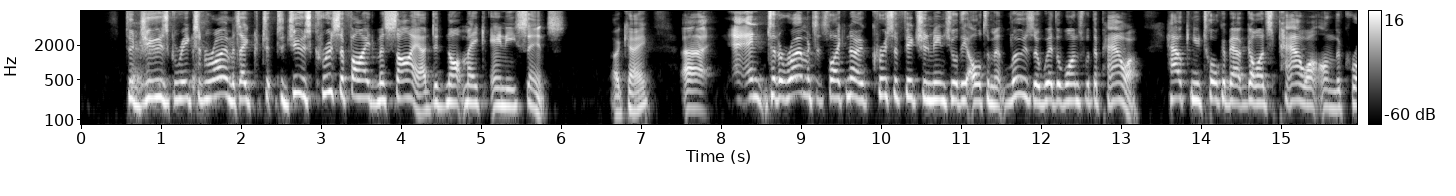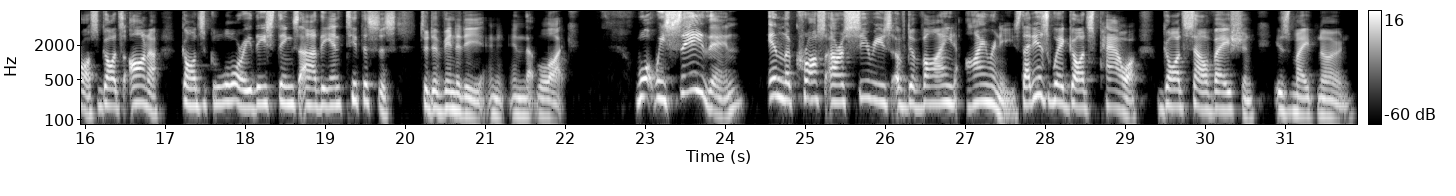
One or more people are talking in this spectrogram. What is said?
to Jews, Greeks, and Romans. Like, to, to, Jews, crucified Messiah did not make any sense. Okay, uh, and to the Romans, it's like no, crucifixion means you're the ultimate loser. We're the ones with the power. How can you talk about God's power on the cross, God's honor, God's glory? These things are the antithesis to divinity and, and that like. What we see then in the cross are a series of divine ironies. That is where God's power, God's salvation is made known.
